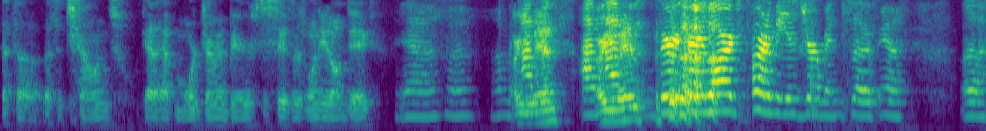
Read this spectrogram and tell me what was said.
that's a that's a challenge. Got to have more German beers to see if there's one you don't dig. yeah. Well, I'm, Are you I'm, in? I'm, Are you I'm- in? very, very large part of me is German, so yeah. Uh,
